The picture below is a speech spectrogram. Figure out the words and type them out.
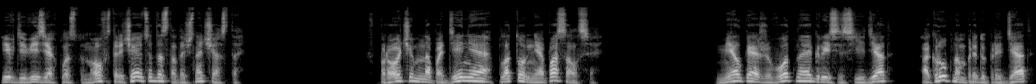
и в дивизиях пластунов встречаются достаточно часто. Впрочем, нападения Платон не опасался. Мелкое животное грыси съедят, о крупном предупредят,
